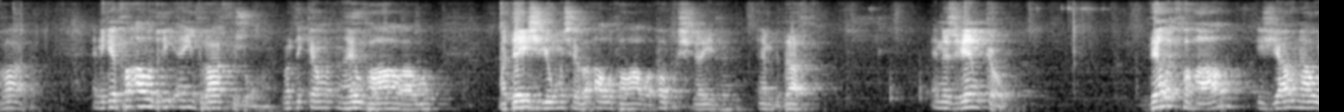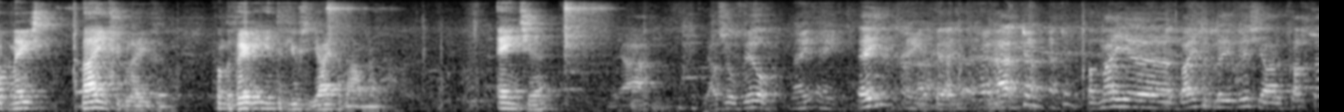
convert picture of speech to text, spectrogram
vragen? En ik heb voor alle drie één vraag verzonnen. Want ik kan een heel verhaal houden. Maar deze jongens hebben alle verhalen opgeschreven en bedacht. En dus Remco. Welk verhaal is jou nou het meest bijgebleven van de vele interviews die jij gedaan hebt? Eentje. Ja, ja, zoveel. Nee, één. Eén? Oké. Ja, wat mij eh, bijgebleven is, jaren 80,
